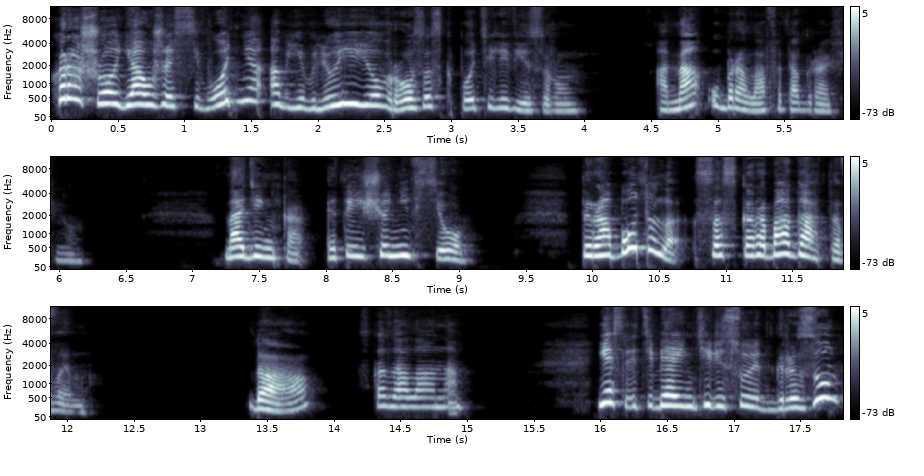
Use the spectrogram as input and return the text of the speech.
Хорошо, я уже сегодня объявлю ее в розыск по телевизору. Она убрала фотографию. Наденька, это еще не все. Ты работала со Скоробогатовым? Да, сказала она. Если тебя интересует грызун,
